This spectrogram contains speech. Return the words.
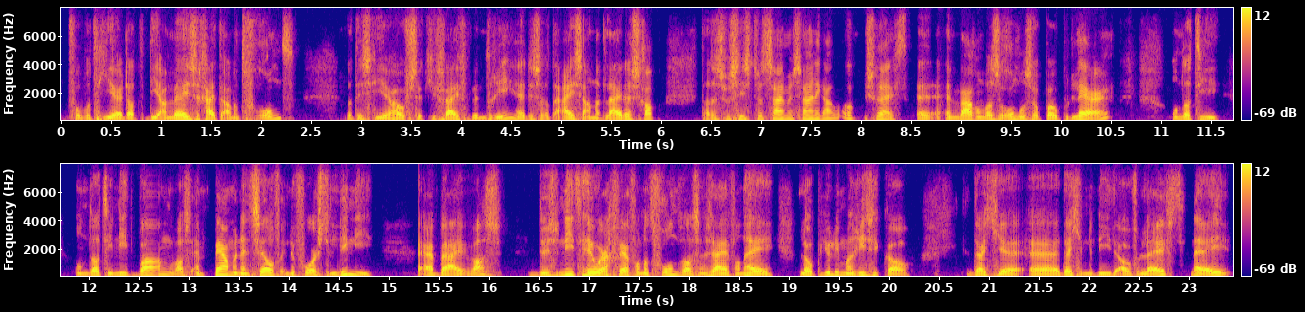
bijvoorbeeld hier, dat die aanwezigheid aan het front, dat is hier hoofdstukje 5.3, dus dat eisen aan het leiderschap, dat is precies wat Simon Sinek ook beschrijft. En, waarom was Rommel zo populair? Omdat hij, omdat hij niet bang was en permanent zelf in de voorste linie erbij was. Dus niet heel erg ver van het front was en zei van hé, hey, lopen jullie maar risico dat je, uh, dat je het niet overleeft. Nee,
